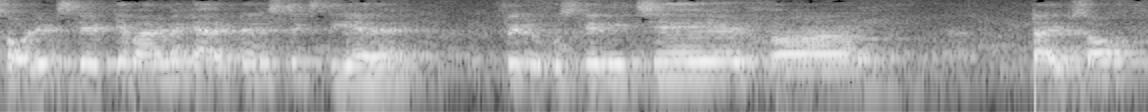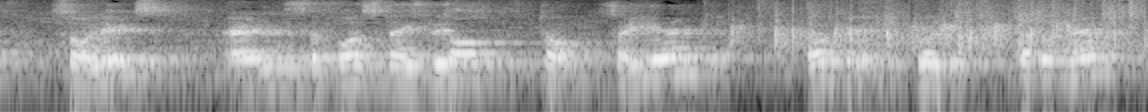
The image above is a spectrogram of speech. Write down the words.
सॉलिड uh, स्टेट के बारे में कैरेक्टरिस्टिक्स दिए हैं। फिर उसके नीचे types of solids and the first type सही है? ओके गुड चलो नेक्स्ट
